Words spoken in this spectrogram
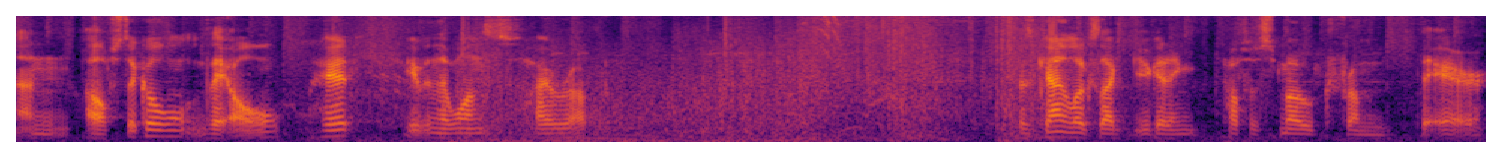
an obstacle, they all hit, even the ones higher up. Because it kind of looks like you're getting puffs of smoke from the air.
